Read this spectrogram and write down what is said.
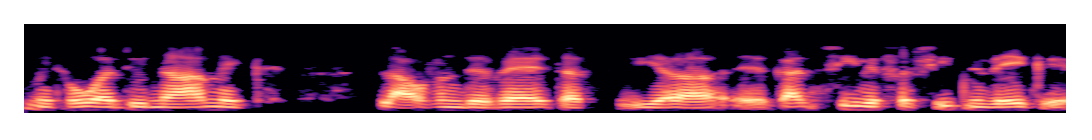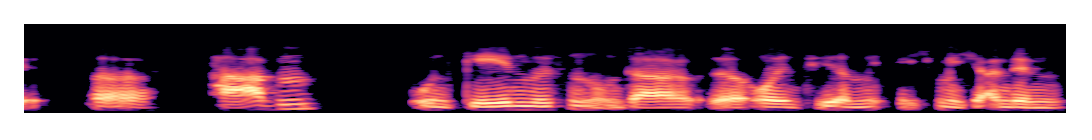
mit hoher Dynamik laufende Welt, dass wir äh, ganz viele verschiedene Wege äh, haben und gehen müssen. Und da äh, orientiere ich mich an den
